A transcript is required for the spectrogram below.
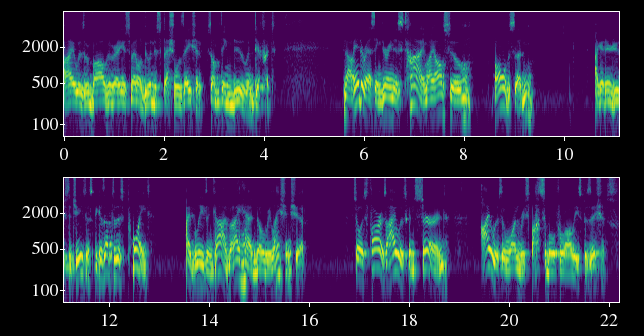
I was involved in very instrumental in doing the specialization, something new and different. Now, interesting, during this time, I also, all of a sudden, I got introduced to Jesus because up to this point, I believed in God, but I had no relationship. So, as far as I was concerned, I was the one responsible for all these positions.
